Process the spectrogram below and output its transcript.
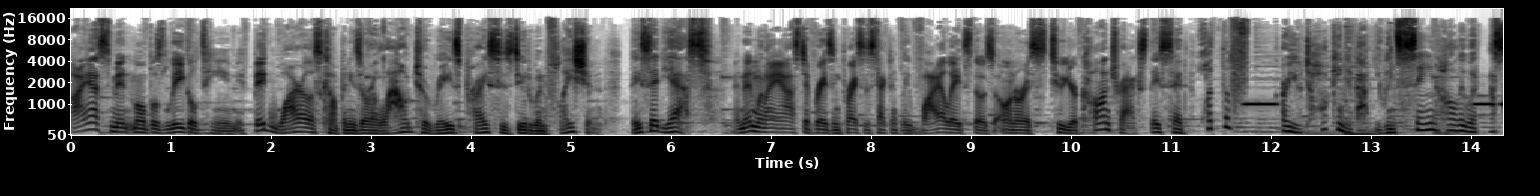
I asked Mint Mobile's legal team if big wireless companies are allowed to raise prices due to inflation. They said yes. And then when I asked if raising prices technically violates those onerous two year contracts, they said, What the f are you talking about, you insane Hollywood ass?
